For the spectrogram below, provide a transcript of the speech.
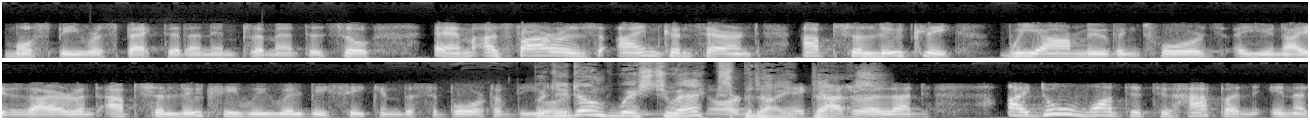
must be respected and implemented. So, um, as far as I'm concerned, absolutely we are moving towards a united Ireland. Absolutely, we will be seeking the support of the. But European you don't wish to expedite that. I don't want it to happen in a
